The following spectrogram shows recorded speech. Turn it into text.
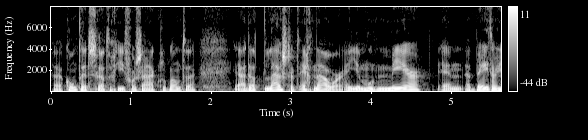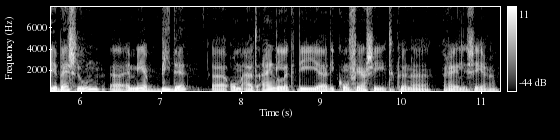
eh, contentstrategie voor zakelijke klanten, ja, dat luistert echt nauwer. En je moet meer en eh, beter je best doen eh, en meer bieden eh, om uiteindelijk die, eh, die conversie te kunnen realiseren.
